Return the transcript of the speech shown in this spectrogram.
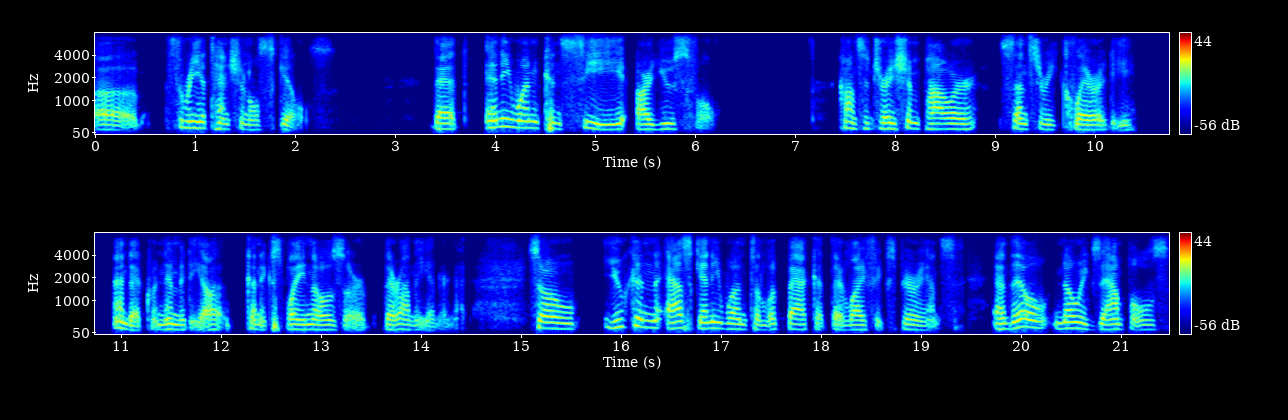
uh, three attentional skills that anyone can see are useful concentration power, sensory clarity, and equanimity. I can explain those, or they're on the internet. So you can ask anyone to look back at their life experience and they'll know examples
